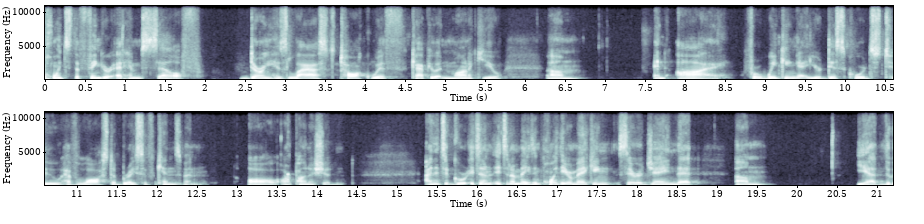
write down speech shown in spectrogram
points the finger at himself during his last talk with Capulet and Montague. Um, and I, for winking at your discords too, have lost a brace of kinsmen. All are punished. And it's a it's an it's an amazing point that you're making, Sarah Jane. That um, yeah, the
